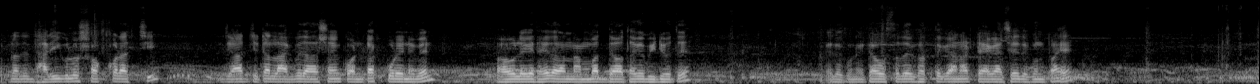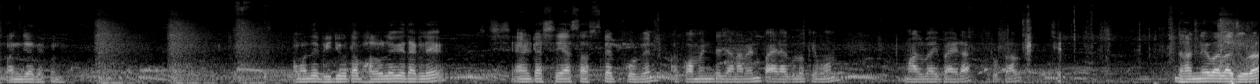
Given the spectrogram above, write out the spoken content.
আপনাদের ধাড়িগুলো শখ করাচ্ছি। যার যেটা লাগবে দাদার সঙ্গে কন্ট্যাক্ট করে নেবেন। ভালো লেগে থাকে দাদার নাম্বার দেওয়া থাকে ভিডিওতে। দেখুন, এটা ওস্তাদের ঘর থেকে আনার ট্যাগ আছে, দেখুন পায়ে। পাঞ্জা দেখুন। আমাদের ভিডিওটা ভালো লেগে থাকলে চ্যানেলটা শেয়ার সাবস্ক্রাইব করবেন আর কমেন্টে জানাবেন পায়রাগুলো কেমন মালবাই পায়রা টোটাল ধান্যবালা জোড়া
